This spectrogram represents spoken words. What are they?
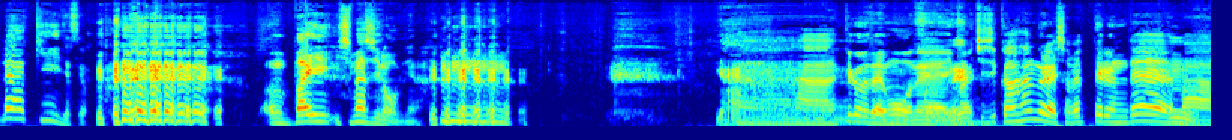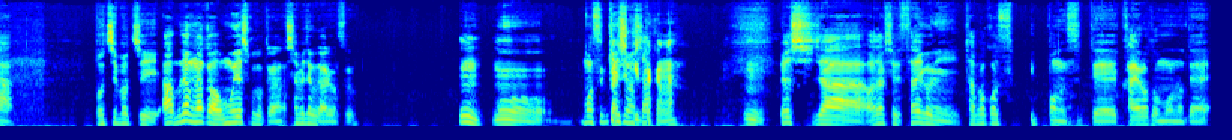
ラッキーですよ。うん倍、島次郎みたいな。いやあーー。ってことで、もうね、そう今1時間半ぐらい喋ってるんで、うんまあ、ぼちぼち。あ、でもなんか思い出したこととか喋ったことあります？うん、ももうすっう、きりしましたかな。うん。よし、じゃあ、私最後にタバコ一本吸って帰ろうと思うので、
